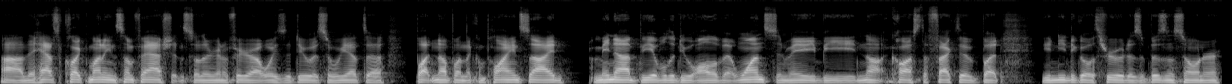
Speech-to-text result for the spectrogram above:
Uh, they have to collect money in some fashion, so they're going to figure out ways to do it. So we have to button up on the compliance side. May not be able to do all of it at once and may be not cost effective, but you need to go through it as a business owner.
